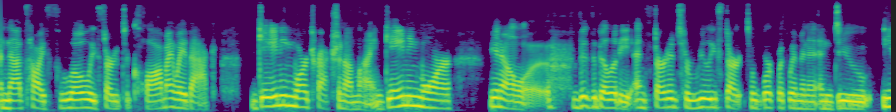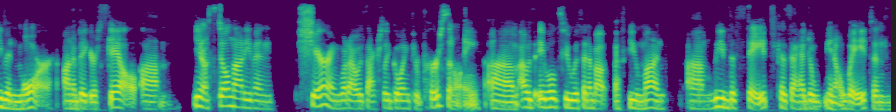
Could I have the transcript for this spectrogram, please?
And that's how I slowly started to claw my way back, gaining more traction online, gaining more you know, visibility and started to really start to work with women and do even more on a bigger scale. Um, you know, still not even sharing what I was actually going through personally. Um, I was able to, within about a few months, um, leave the state because I had to, you know, wait and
